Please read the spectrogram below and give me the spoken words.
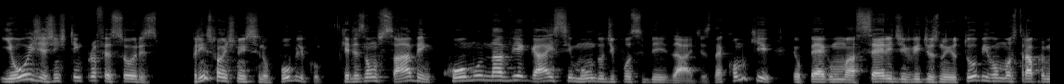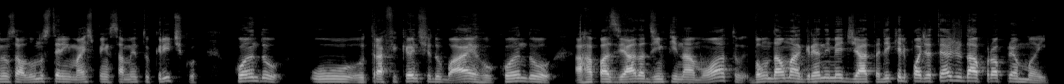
E hoje a gente tem professores, principalmente no ensino público, que eles não sabem como navegar esse mundo de possibilidades, né? Como que eu pego uma série de vídeos no YouTube e vou mostrar para meus alunos terem mais pensamento crítico quando o, traficante do bairro, quando a rapaziada de empinar moto, vão dar uma grana imediata ali que ele pode até ajudar a própria mãe.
